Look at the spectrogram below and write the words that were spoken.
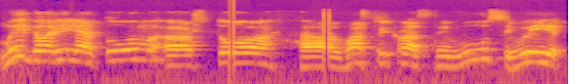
Мы говорили о том, э, что у вас прекрасный вуз, и вы,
